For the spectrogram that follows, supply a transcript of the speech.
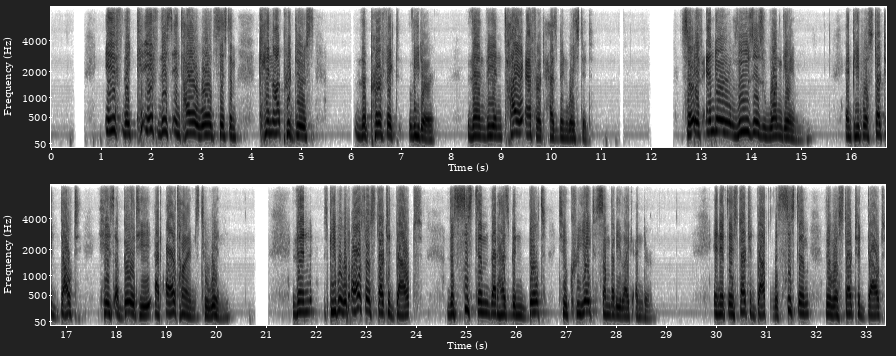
If they if this entire world system cannot produce the perfect leader, then the entire effort has been wasted. So if Ender loses one game and people start to doubt his ability at all times to win, then people would also start to doubt the system that has been built to create somebody like Ender. And if they start to doubt the system, they will start to doubt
